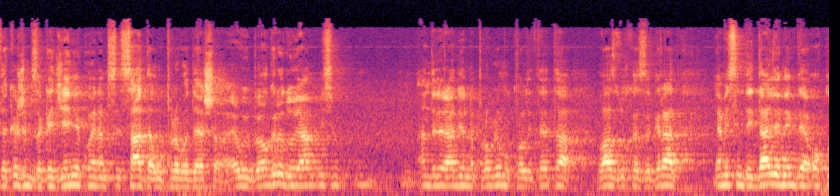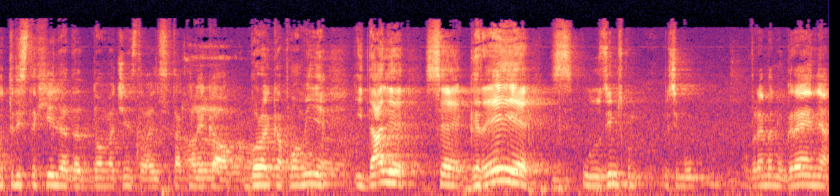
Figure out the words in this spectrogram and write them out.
da kažem, zagađenje koje nam se sada upravo dešava. Evo i u Beogradu, ja mislim, Andrej radio na programu kvaliteta vazduha za grad. Ja mislim da i dalje negde oko 300.000 domaćinstava, ili se tako neka brojka pominje, i dalje se greje u zimskom, mislim, u vremenu grejanja,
